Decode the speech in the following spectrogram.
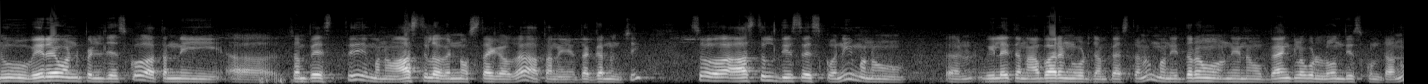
నువ్వు వేరే వాడిని పెళ్ళి చేసుకో అతన్ని చంపేస్తే మనం ఆస్తులు అవన్నీ వస్తాయి కదా అతని దగ్గర నుంచి. సో ఆ ఆస్తులు తీసేసుకొని మనం వీలైతే నా భార్యను కూడా చంపేస్తాను. మన ఇద్దరం నేను బ్యాంకులో కూడా లోన్ తీసుకుంటాను.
